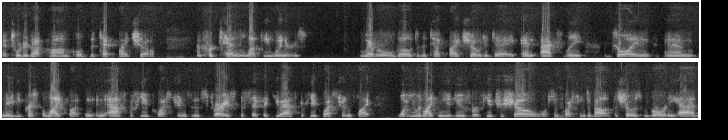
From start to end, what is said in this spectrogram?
at twitter.com called the Tech Byte Show, mm-hmm. and for ten lucky winners, whoever will go to the Tech Byte Show today and actually join and maybe press the like button and ask a few questions. And it's very specific. You ask a few questions like what you would like me to do for a future show or some mm-hmm. questions about the shows we've already had.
